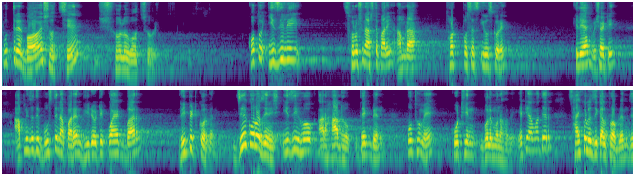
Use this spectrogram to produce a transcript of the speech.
পুত্রের বয়স হচ্ছে ষোলো বছর। কত ইজিলি সলিউশনে আসতে পারি আমরা থট প্রসেস ইউজ করে। ক্লিয়ার বিষয়টি? আপনি যদি বুঝতে না পারেন, ভিডিওটি কয়েকবার রিপিট করবেন। যে কোনো জিনিস ইজি হোক আর হার্ড হোক, দেখবেন প্রথমে কঠিন বলে মনে হবে। এটি আমাদের সাইকোলজিক্যাল প্রবলেম যে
